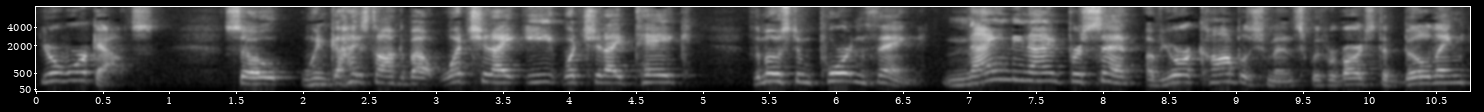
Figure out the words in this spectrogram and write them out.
Your workouts. So when guys talk about what should I eat, what should I take, the most important thing 99% of your accomplishments with regards to building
